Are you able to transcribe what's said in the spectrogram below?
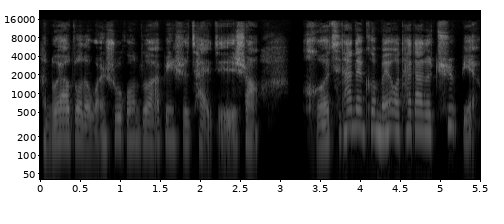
很多要做的文书工作啊、病史采集上，和其他内科没有太大的区别。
